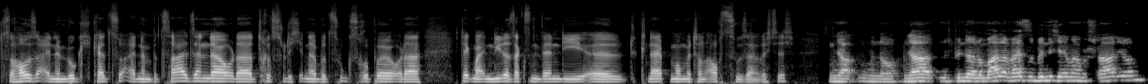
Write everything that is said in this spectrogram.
zu Hause eine Möglichkeit zu einem Bezahlsender oder triffst du dich in der Bezugsgruppe oder ich denke mal, in Niedersachsen werden die äh, Kneipen momentan auch zu sein, richtig? Ja, genau. Ja, ich bin da normalerweise bin ich ja immer im Stadion.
